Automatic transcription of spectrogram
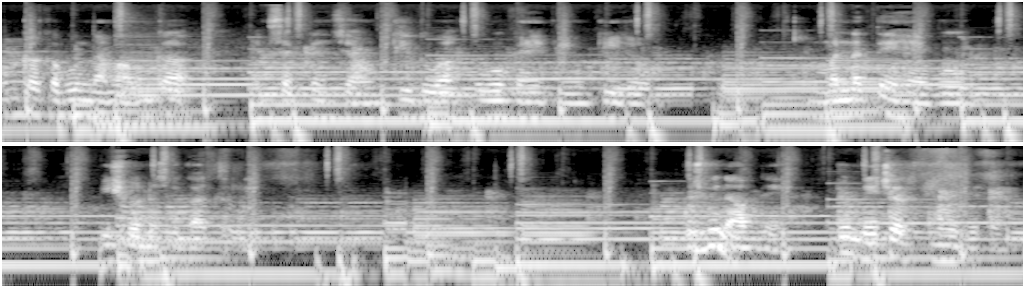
उनका कबूलनामा, उनका एक्सेप्टेंस या उनकी दुआ, वो कहें कि उनकी जो मन्नतें हैं, वो ईश्वर ने स्वीकार कर ली। कुछ भी नाम दें, जो नेचर हमें देता है।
